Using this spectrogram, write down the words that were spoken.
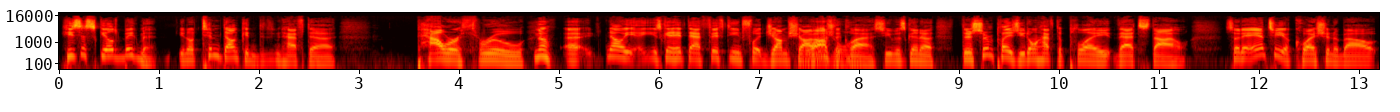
He's a skilled big man. You know, Tim Duncan didn't have to power through. No, uh, no, he- he's going to hit that 15 foot jump shot off the glass. He was going to. There's certain plays you don't have to play that style. So to answer your question about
